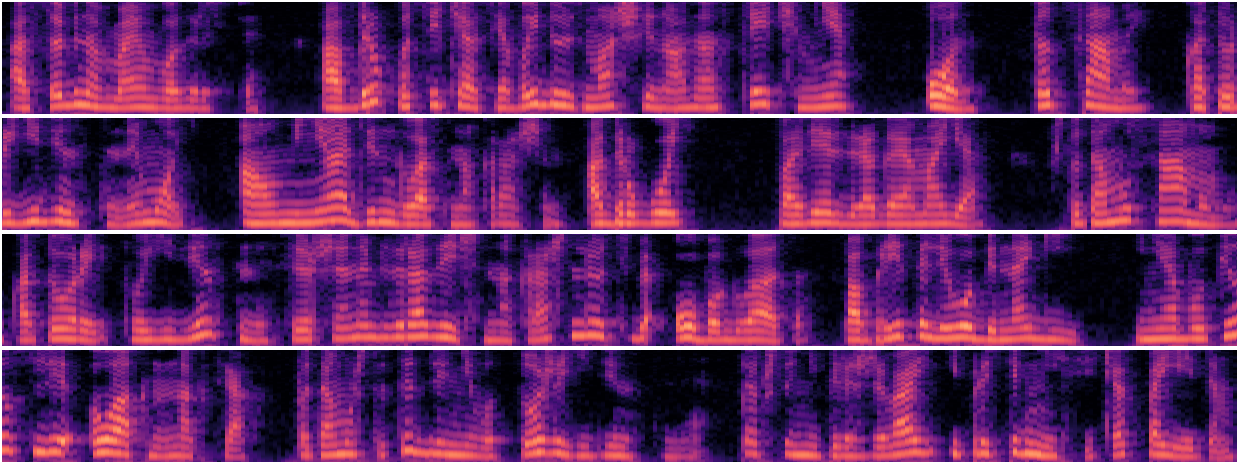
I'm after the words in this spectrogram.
особенно в моем возрасте. А вдруг вот сейчас я выйду из машины, а на встрече мне он, тот самый, который единственный мой, а у меня один глаз накрашен, а другой, поверь, дорогая моя, что тому самому, который твой единственный, совершенно безразлично, накрашены ли у тебя оба глаза, побриты ли обе ноги, и не облупился ли лак на ногтях, потому что ты для него тоже единственная. Так что не переживай и пристегнись, сейчас поедем.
